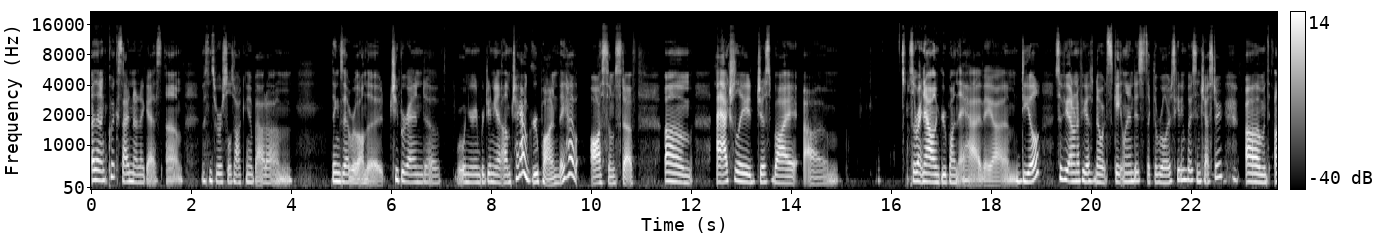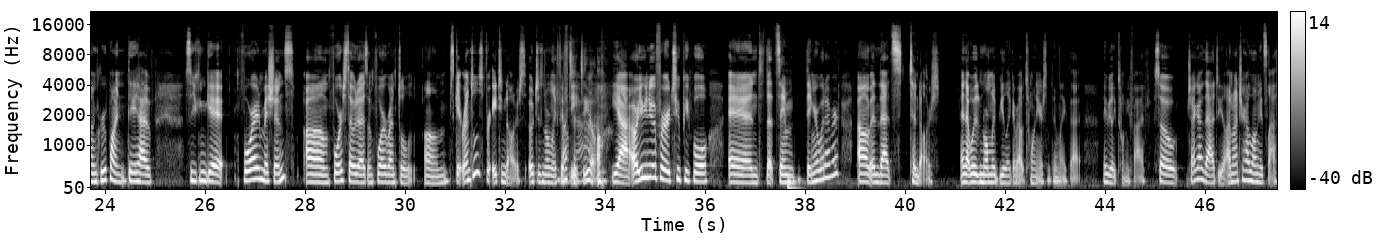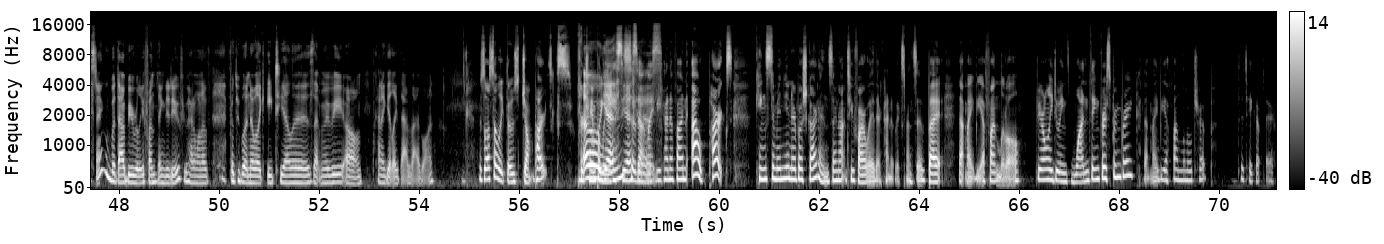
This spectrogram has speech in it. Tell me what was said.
And then a quick side note, I guess, um, since we were still talking about um, things that were on the cheaper end of when you're in Virginia, um, check out Groupon. They have awesome stuff. I actually just buy. Um, so right now on Groupon they have a um, deal. So if you, I don't know if you guys know what Skateland is. It's like the roller skating place in Chester. Um, on Groupon they have, so you can get four admissions, um, four sodas, and four rental um, skate rentals for eighteen dollars, which is normally fifty. That's a deal. Yeah, or you can do it for two people and that same thing or whatever, um, and that's ten dollars, and that would normally be like about twenty or something like that, maybe like twenty five. So check out that deal. I'm not sure how long it's lasting, but that would be a really fun thing to do if you had one of for the people that know what like ATL is that movie, um, kind of get like that vibe on. There's also like those jump parks for Oh, trampolines. yes, yes, so that yes. might be kind of fun. Oh, parks. King's Dominion or Busch Gardens. They're not too far away. They're kind of expensive, but that might be a fun little. If you're only doing one thing for spring break, that might be a fun little trip to take up there.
